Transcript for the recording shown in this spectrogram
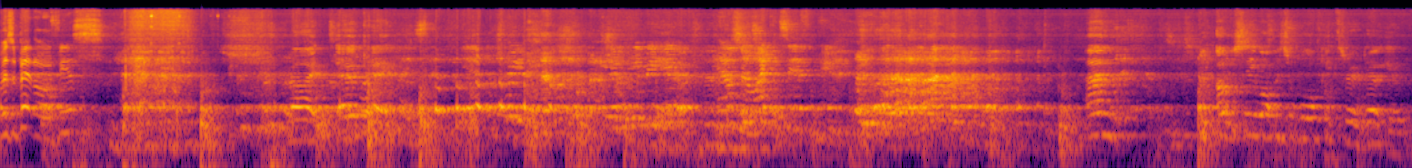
was a bit obvious. right, okay. yeah so i can see it from and obviously you want me to walk it through, don't you?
